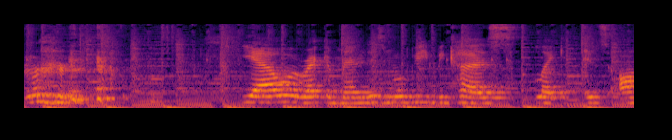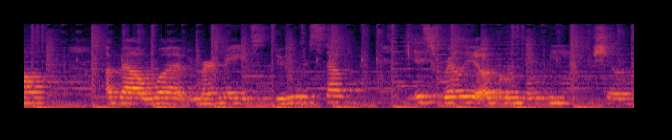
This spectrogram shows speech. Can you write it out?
yeah, I would recommend this movie because like it's all about what mermaids do and stuff it's really a good movie. You should,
